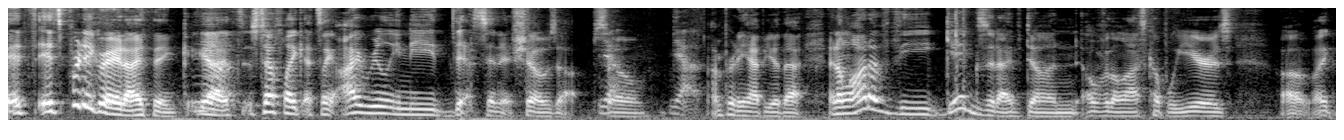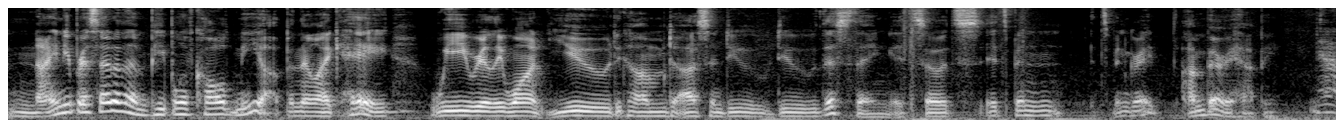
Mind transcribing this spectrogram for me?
it's it's pretty great, I think. Yeah, Yeah. it's stuff like it's like I really need this, and it shows up. Yeah. So yeah. I'm pretty happy with that. And a lot of the gigs that I've done over the last couple years, uh, like 90% of them, people have called me up and they're like, "Hey, we really want you to come to us and do do this thing." It's so it's it's been it's been great. I'm very happy. Yeah,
